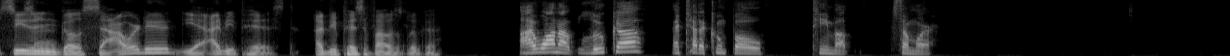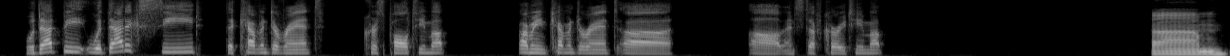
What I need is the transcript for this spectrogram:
season goes sour, dude, yeah, I'd be pissed. I'd be pissed if I was Luka. I want a Luka at Antetokounmpo team up somewhere. Would that be would that exceed the Kevin Durant Chris Paul team up? I mean Kevin Durant uh uh and Steph Curry team up? Um,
